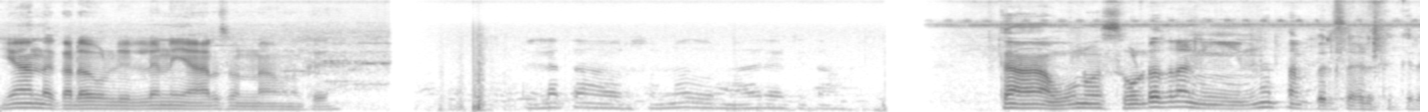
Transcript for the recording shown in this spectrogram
ஏன் அந்த கடவுள் இல்லைன்னு யார் சொன்னா உனக்கு? இல்லை தான் அவர் சொன்னது ஒரு மாதிரி ஆச்சு தான் தான் உனக்கு சொல்கிறதெல்லாம் நீ என்ன தான் பெருசாக எடுத்துக்கிற?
